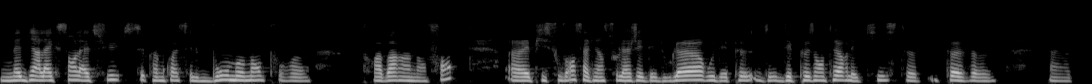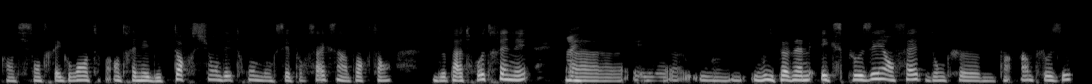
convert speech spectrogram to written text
mettre bien l'accent là-dessus. C'est comme quoi c'est le bon moment pour euh, pour avoir un enfant. Euh, et puis souvent, ça vient soulager des douleurs ou des, des, pesanteurs. Les kystes peuvent, euh, quand ils sont très gros, entraîner des torsions des trompes. Donc c'est pour ça que c'est important de pas trop traîner euh, et, où, ils peuvent même exploser en fait, donc enfin imploser.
